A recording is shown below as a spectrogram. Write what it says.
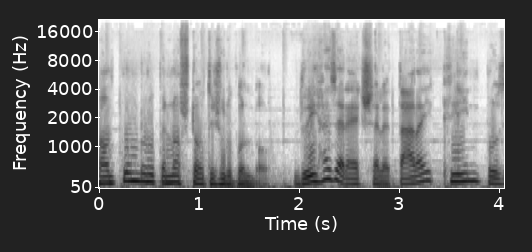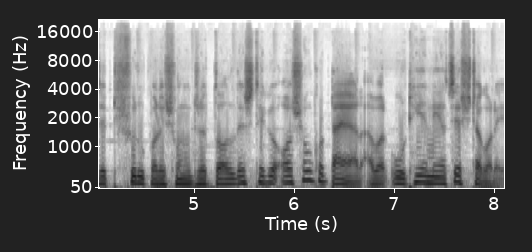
সম্পূর্ণরূপে নষ্ট হতে শুরু করল। দুই হাজার এক সালে তারাই ক্লিন প্রজেক্ট শুরু করে, সমুদ্রের তলদেশ থেকে অসংখ্য টায়ার আবার উঠিয়ে নেওয়ার চেষ্টা করে,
